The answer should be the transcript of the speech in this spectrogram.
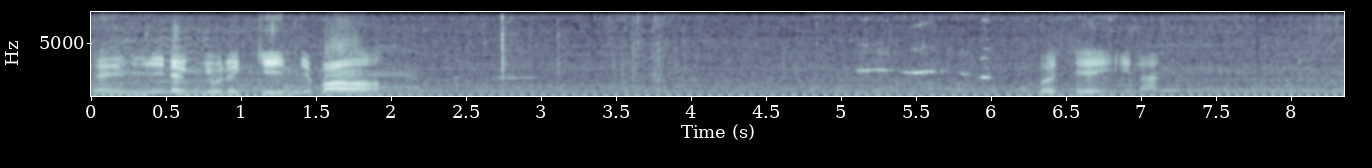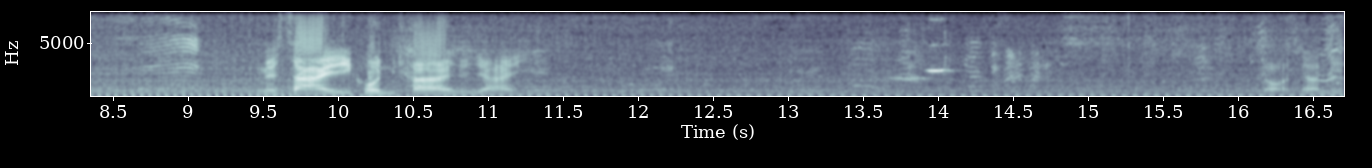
ในมีนังอยู่ในกินอยู่บ่เปิดเพลงอีกละเในสายคนขายนะยายจอดแถวนี้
